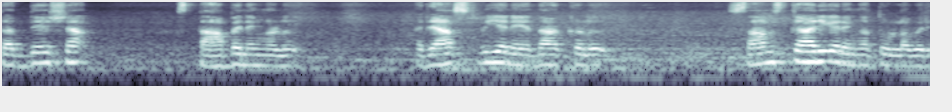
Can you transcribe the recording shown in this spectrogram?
തദ്ദേശ സ്ഥാപനങ്ങൾ രാഷ്ട്രീയ നേതാക്കൾ സാംസ്കാരിക രംഗത്തുള്ളവർ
